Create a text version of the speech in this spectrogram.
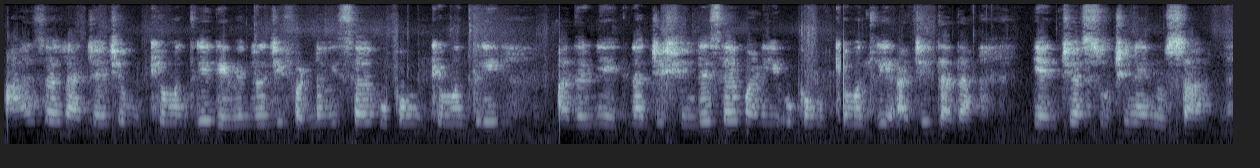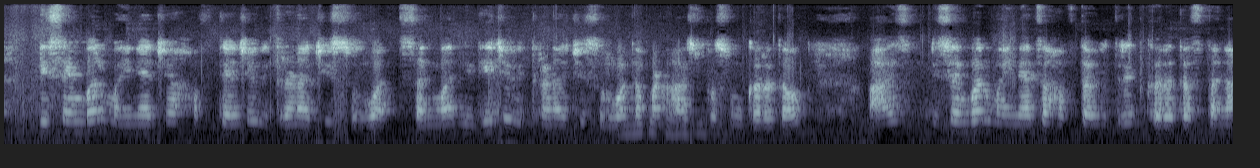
आज राज्याचे मुख्यमंत्री देवेंद्रजी फडणवीस साहेब उपमुख्यमंत्री आदरणीय एकनाथजी शिंदे साहेब आणि उपमुख्यमंत्री अजितदादा यांच्या सूचनेनुसार डिसेंबर महिन्याच्या हप्त्याच्या वितरणाची सुरुवात सन्मान निधीच्या वितरणाची सुरुवात आपण आजपासून करत आहोत. आज डिसेंबर महिन्याचा हप्ता वितरित करत असताना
